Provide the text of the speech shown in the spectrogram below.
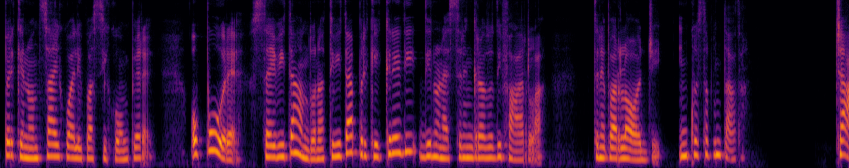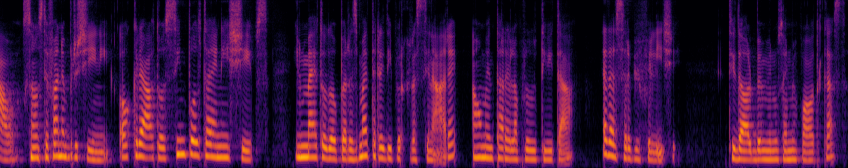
perché non sai quali passi compiere? Oppure stai evitando un'attività perché credi di non essere in grado di farla? Te ne parlo oggi, in questa puntata. Ciao, sono Stefania Brucini. Ho creato Simple Tiny Shifts, il metodo per smettere di procrastinare, aumentare la produttività ed essere più felici. Ti do il benvenuto al mio podcast,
